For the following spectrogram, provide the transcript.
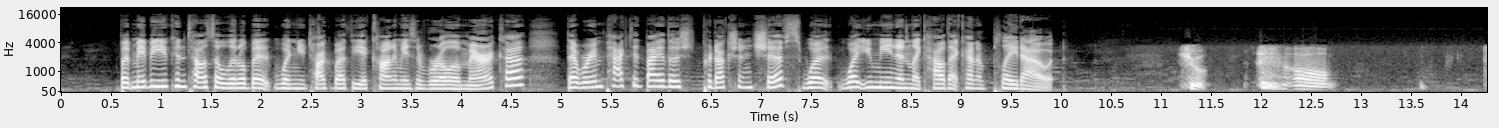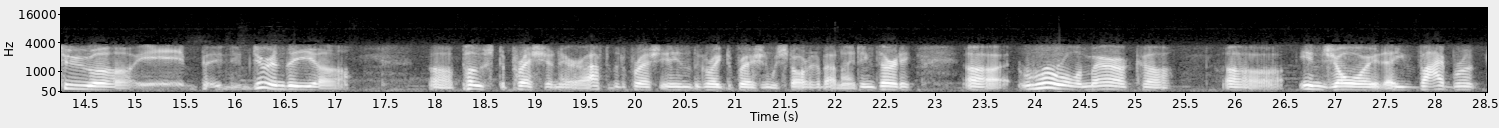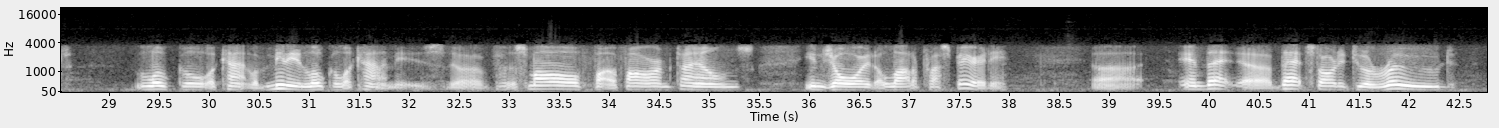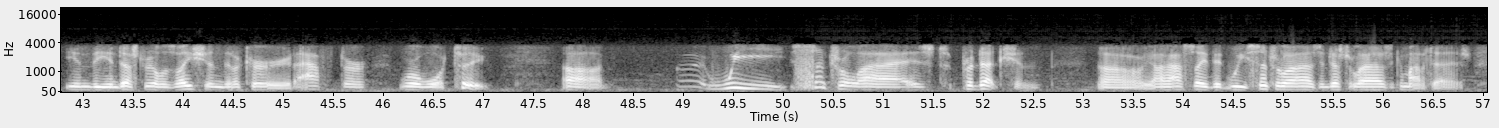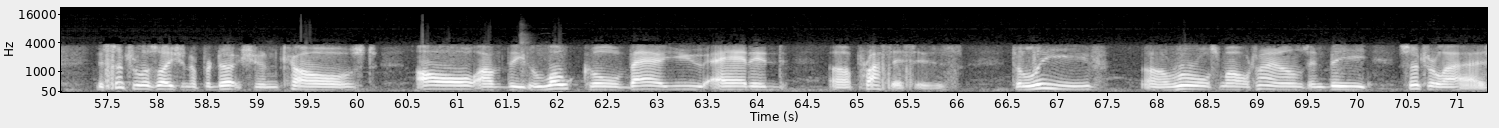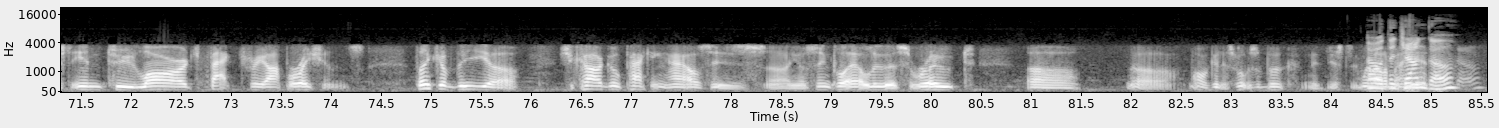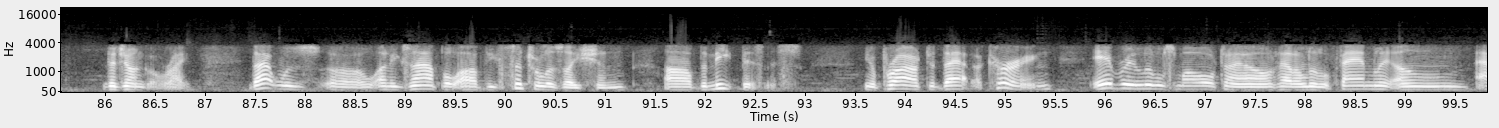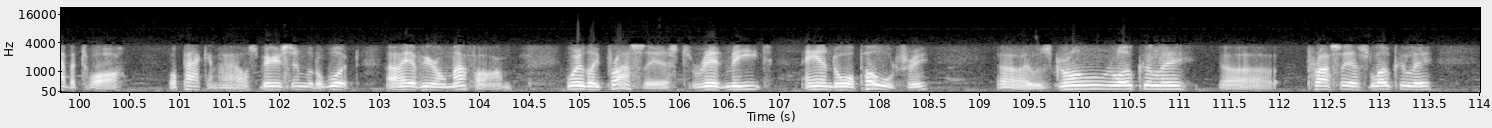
but maybe you can tell us a little bit when you talk about the economies of rural America that were impacted by those production shifts. What what you mean and like how that kind of played out. Sure. uh, to uh, during the uh, uh, post Depression era, after the Depression, into the Great Depression, which started about 1930, uh, rural America uh, enjoyed a vibrant local economy, many local economies. Uh, small fa- farm towns enjoyed a lot of prosperity, uh, and that uh, that started to erode in the industrialization that occurred after World War II. Uh, we centralized production uh, I say that we centralize, industrialize, and commoditize. The centralization of production caused all of the local value added uh, processes to leave uh, rural small towns and be centralized into large factory operations. Think of the uh, Chicago packing houses. Uh, you know, Sinclair Lewis wrote uh, uh, oh goodness, what was the book? It just oh, the jungle. The jungle, right. That was uh, an example of the centralization of the meat business. You know, prior to that occurring, every little small town had a little family-owned abattoir or packing house, very similar to what I have here on my farm, where they processed red meat and or poultry. Uh, it was grown locally, uh, processed locally,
